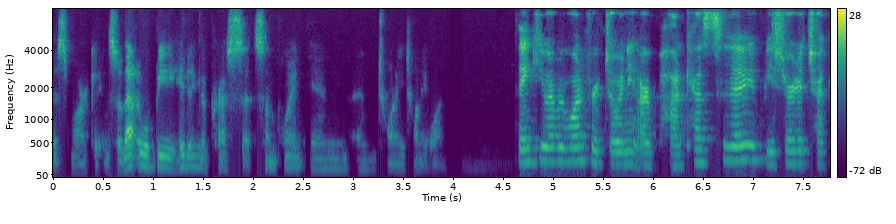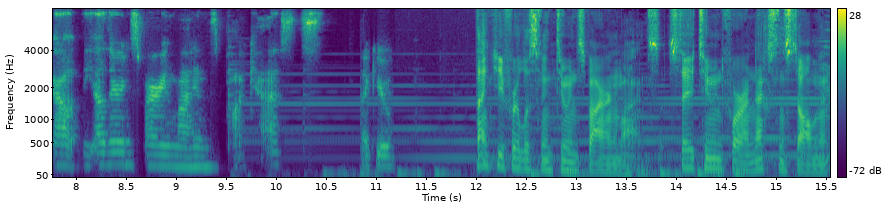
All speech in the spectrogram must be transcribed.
this market. And so that will be hitting the press at some point in, in 2021. Thank you, everyone, for joining our podcast today. Be sure to check out the other Inspiring Minds podcasts. Thank you. Thank you for listening to Inspiring Minds. Stay tuned for our next installment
